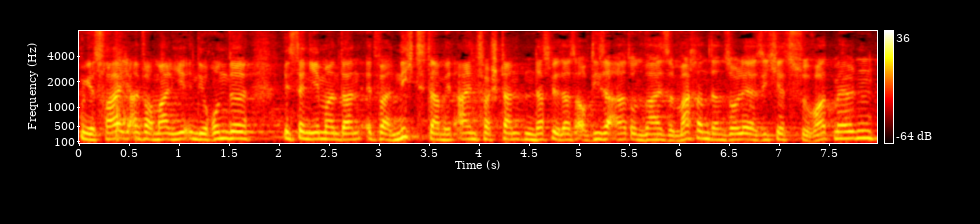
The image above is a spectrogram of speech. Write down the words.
Und jetzt frage ich einfach mal hier in die Runde, ist denn jemand dann etwa nicht damit einverstanden, dass wir das auf diese Art und Weise machen? Dann soll er sich jetzt zu Wort melden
